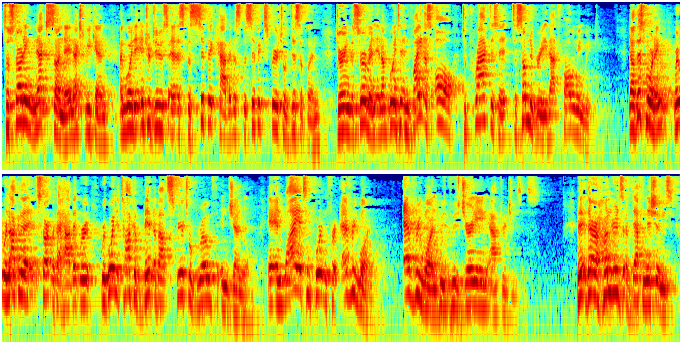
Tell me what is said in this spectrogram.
So starting next Sunday, next weekend, I'm going to introduce a specific habit, a specific spiritual discipline during the sermon, and I'm going to invite us all to practice it to some degree that following week. Now this morning, we're not going to start with a habit. We're, we're going to talk a bit about spiritual growth in general and why it's important for everyone, everyone who, who's journeying after Jesus. There are hundreds of definitions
